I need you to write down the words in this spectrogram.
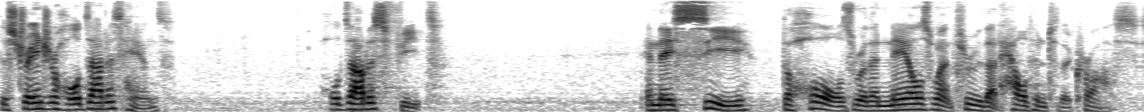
the stranger holds out his hands, holds out his feet, and they see the holes where the nails went through that held him to the cross.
